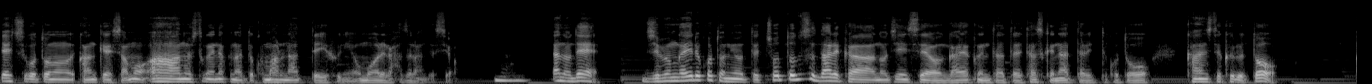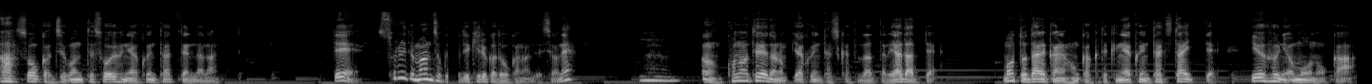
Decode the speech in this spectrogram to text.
で仕事の関係者もあああの人がいなくなって困るなっていうふうに思われるはずなんですよ。うんなので自分がいることによってちょっとずつ誰かの人生が役に立ったり助けになったりってことを感じてくるとあそうか自分ってそういうふうに役に立ってんだなって。でそれで満足できるかどうかなんですよね。うんうん、この程度の役に立ち方だったら嫌だってもっと誰かに本格的に役に立ちたいっていうふうに思うのか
